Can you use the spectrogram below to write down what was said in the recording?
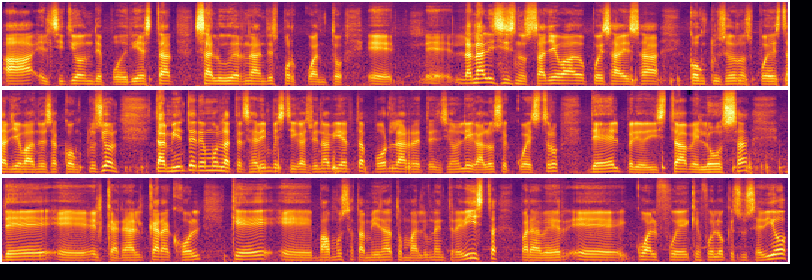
a el sitio donde podría estar Salud Hernández por cuanto eh, eh, el análisis nos ha llevado pues a esa conclusión, nos puede estar llevando a esa conclusión. También tenemos la tercera investigación abierta por la retención legal o secuestro del periodista Velosa del de, eh, canal Caracol que vamos a también a tomarle una entrevista para ver cuál fue, qué fue lo que sucedió,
